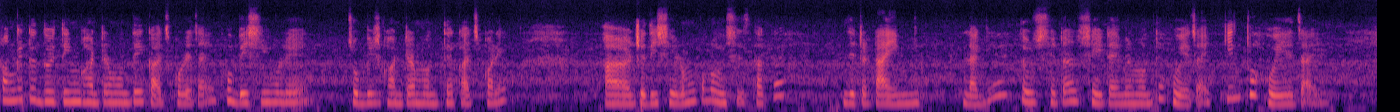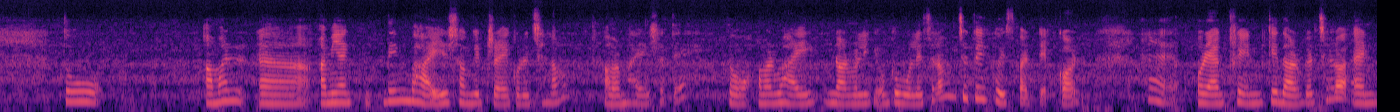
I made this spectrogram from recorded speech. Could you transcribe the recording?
সঙ্গে তো দুই তিন ঘণ্টার মধ্যেই কাজ করে যায়, খুব বেশি হলে চব্বিশ ঘণ্টার মধ্যে কাজ করে। আর যদি সেরম কোনো ইস্যুস থাকে, যেটা টাইম লাগে, তো সেটা সেই টাইমের মধ্যে হয়ে যায়। কিন্তু হয়ে যায়। তো আমার আমি একদিন ভাইয়ের সঙ্গে ট্রাই করেছিলাম, আমার ভাইয়ের সাথে। তো আমার ভাই নর্মালি ওকে বলেছিলাম যে, তুই হুইসপার টেক কর। হ্যাঁ ওর এক ফ্রেন্ডকে দরকার ছিল অ্যান্ড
